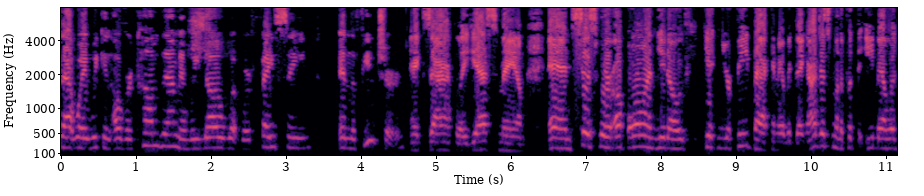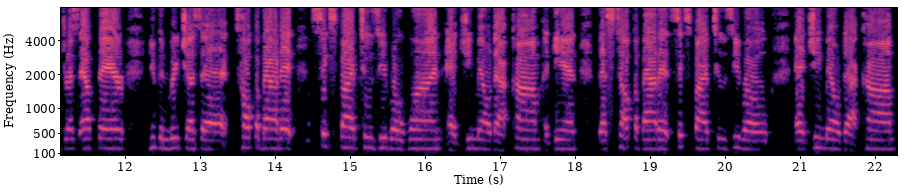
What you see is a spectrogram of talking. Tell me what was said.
that way we can overcome them and we know what we're facing in the future. Exactly. Yes, ma'am. And since we're up on, you know, getting your feedback and everything, I just want to put the email address out there. You can reach us at talkaboutit65201 at gmail.com. Again, that's talkabout 6520 at gmail.com.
